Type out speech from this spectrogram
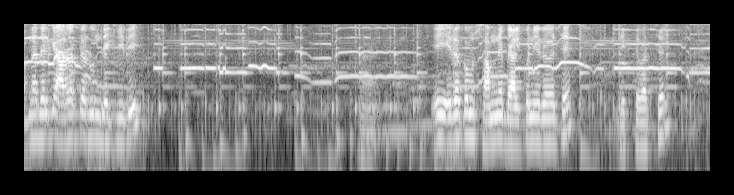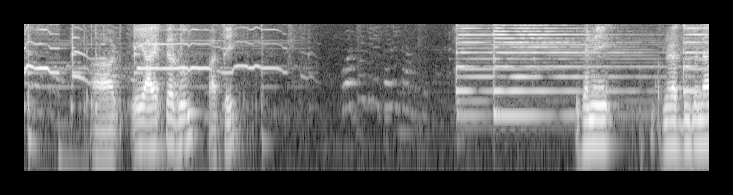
আপনাদেরকে আরও একটা রুম দেখিয়ে দিই। হ্যাঁ এই এরকম সামনে ব্যালকনি রয়েছে, দেখতে পাচ্ছেন। আর এই আরেকটা রুম পাশেই। এখানে আপনারা দুজনা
